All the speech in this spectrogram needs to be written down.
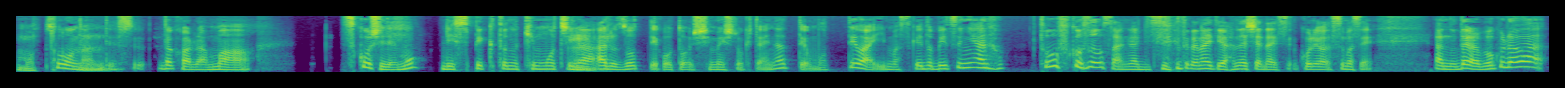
思った。そうなんです。だからまあ、少しでもリスペクトの気持ちがあるぞってことを示しておきたいなって思ってはいますけど、別にあの、豆腐小僧さんがリスペクトがないという話じゃないですよ。これはすいません。あの、だから僕らは、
